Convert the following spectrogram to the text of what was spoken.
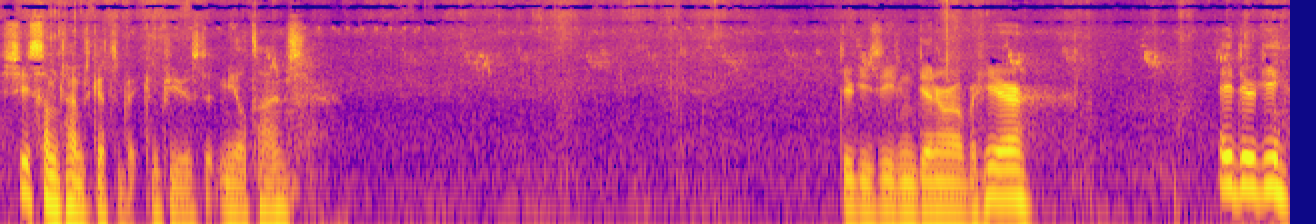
She sometimes gets a bit confused at meal times. Doogie's eating dinner over here. Hey, Doogie.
